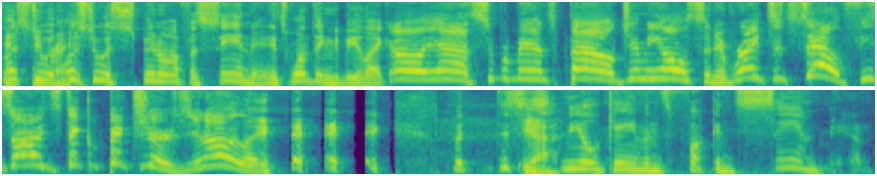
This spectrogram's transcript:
Let's do it. Right. Let's do a spin off of Sandman. It's one thing to be like, oh yeah, Superman's pal, Jimmy Olsen. It writes itself. He's always taking pictures, you know, like. but this Yeah. is Neil Gaiman's fucking Sandman.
